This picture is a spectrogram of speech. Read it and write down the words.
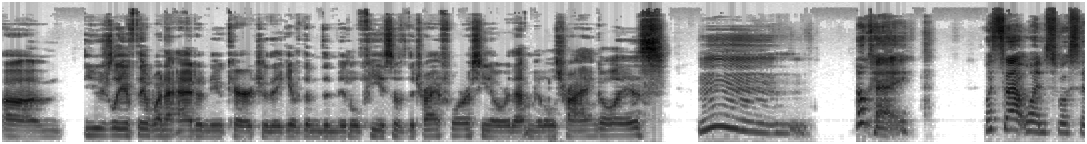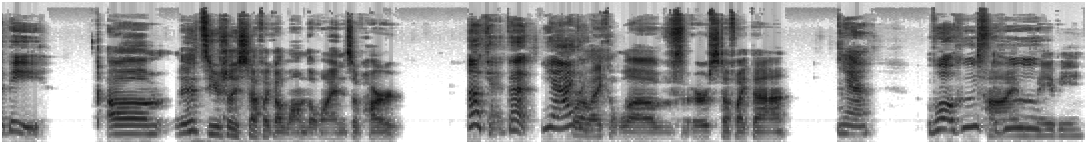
Um, usually, if they want to add a new character, they give them the middle piece of the Triforce. You know where that middle triangle is. Hmm. Okay. What's that one supposed to be? Um, it's usually stuff like along the lines of heart Okay, that. Yeah, I. or like love or stuff like that. yeah. Well, who's Time, who? maybe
